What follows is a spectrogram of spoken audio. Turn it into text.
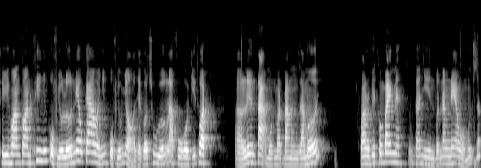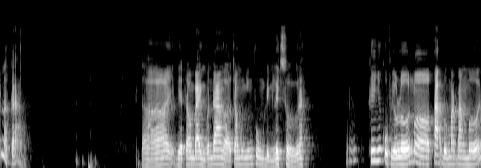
Thì hoàn toàn khi những cổ phiếu lớn neo cao và những cổ phiếu nhỏ sẽ có xu hướng là phục hồi kỹ thuật à, lên tạo một mặt bằng giá mới. Hoặc là Vietcombank này chúng ta nhìn vẫn đang neo ở mức rất là cao. Đấy, Vietcombank vẫn đang ở trong những vùng đỉnh lịch sử này khi những cổ phiếu lớn mà tạo được mặt bằng mới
